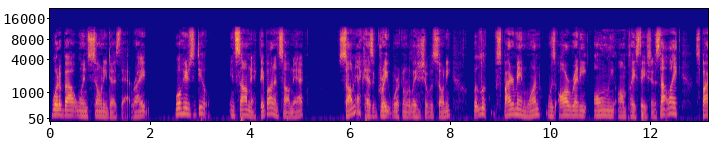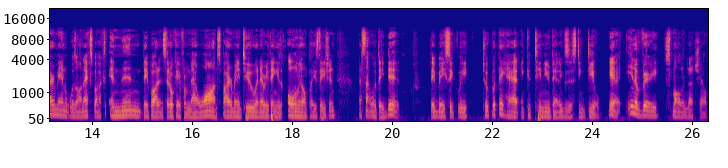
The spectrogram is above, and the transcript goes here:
What about when Sony does that, right? Well, here's the deal Insomniac, they bought Insomniac. Insomniac has a great working relationship with Sony. But look, Spider Man 1 was already only on PlayStation. It's not like Spider Man was on Xbox and then they bought it and said, okay, from now on, Spider Man 2 and everything is only on PlayStation. That's not what they did. They basically took what they had and continued that existing deal. Yeah, in a very smaller nutshell.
